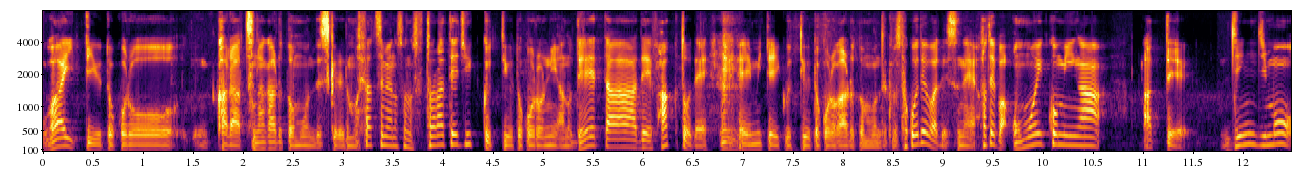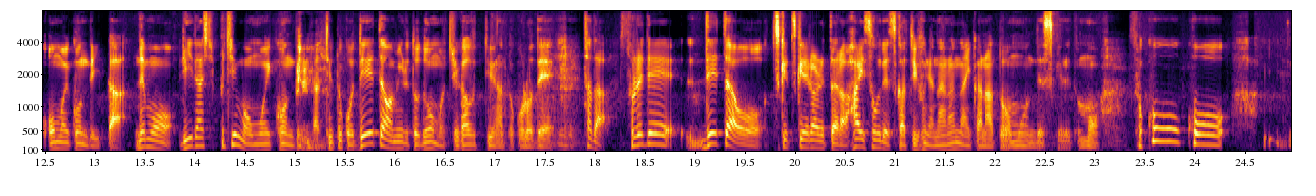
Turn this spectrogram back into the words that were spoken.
Y っていうところからつながると思うんですけれども2つ目のそのストラテジックっていうところにあのデータでファクトでえー見ていくっていうところがあると思うんですけどそこではですね例えば思い込みがあって人事も思い込んでいた。でもリーダーシップチームも思い込んでいたっていうところデータを見るとどうも違うっていうようなところでただそれでデータを突きつけられたらはいそうですかっていうふうにはならないかなと思うんですけれどもそこをこう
